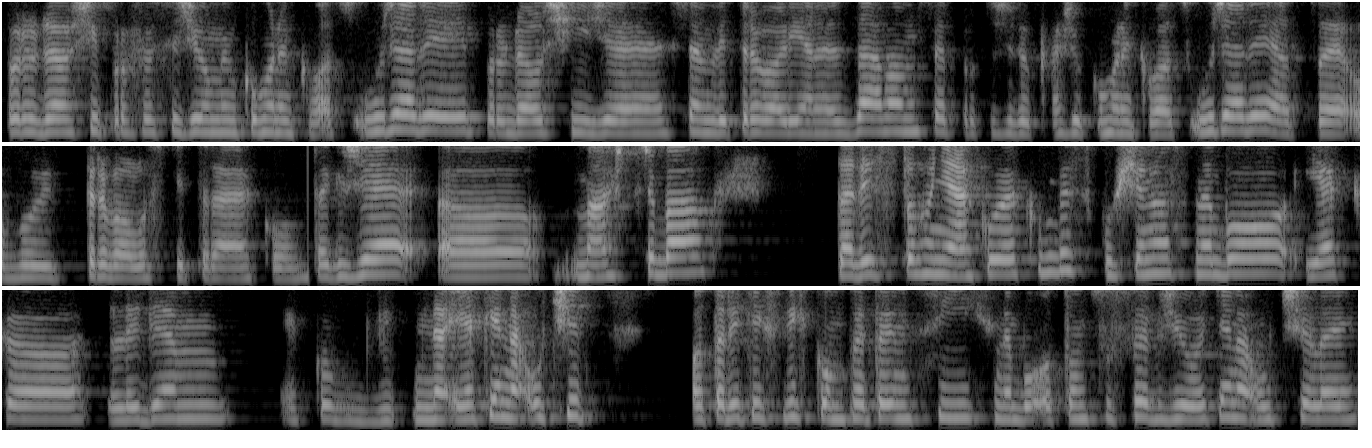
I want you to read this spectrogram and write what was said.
pro další profesi, že umím komunikovat s úřady, pro další, že jsem vytrvalý a nevzdávám se, protože dokážu komunikovat s úřady a to je oboj trvalosti teda jako. Takže uh, máš třeba tady z toho nějakou jakoby zkušenost nebo jak uh, lidem jako, na, jak je naučit o tady těch svých kompetencích nebo o tom, co se v životě naučili,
